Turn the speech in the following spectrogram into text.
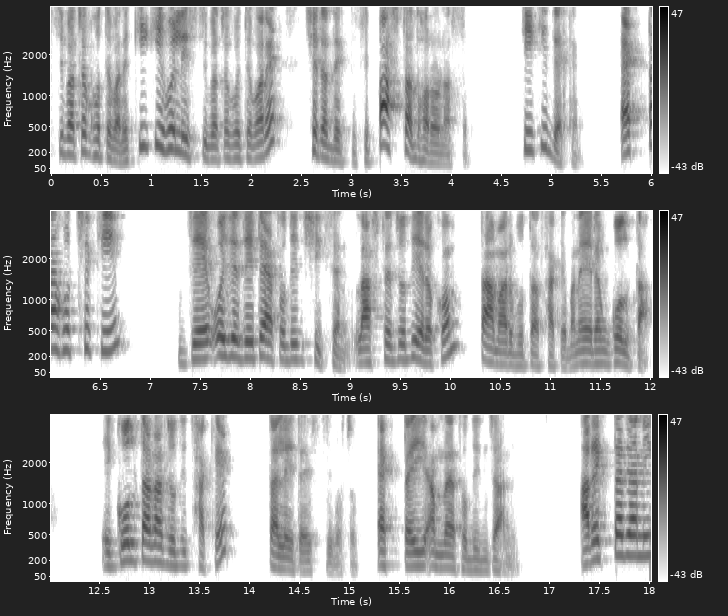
স্ত্রীবাচক হতে পারে। কি কি হইলে স্ত্রীবাচক হতে পারে সেটা দেখতেছি। পাঁচটা ধরন আছে। কি কি দেখেন? একটা হচ্ছে কি যে ওই যে যেটা এতদিন শিখছেন, লাস্টে যদি এরকম তামার বুতা থাকে মানে এরকম গোলতা, এই গোলতাটা যদি থাকে তাহলে এটা স্ত্রীবাচক একটাই আমরা এতদিন জানি। আরেকটা জানি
